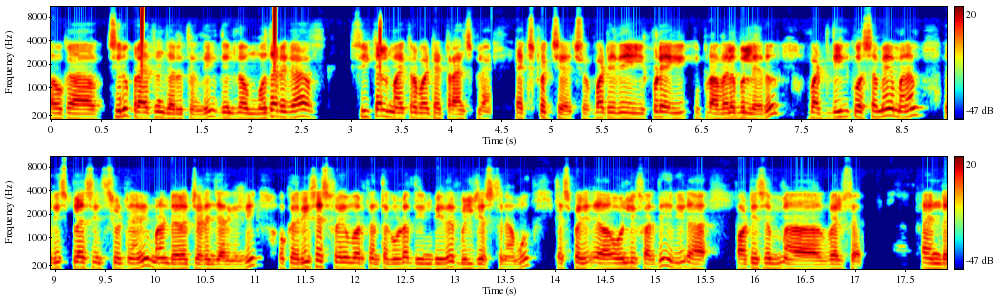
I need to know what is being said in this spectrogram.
ఒక చిరు ప్రయత్నం జరుగుతుంది. దీంట్లో మొదటగా ఫీకల్ మైక్రోబయోటా ట్రాన్స్ప్లాంట్ ఎక్స్పెక్ట్ చేయొచ్చు. బట్ ఇది ఇప్పుడే ఇప్పుడు అవైలబుల్ లేదు. బట్ దీనికోసమే మనం రీస్ప్లేస్ ఇన్స్టిట్యూట్ అని మనం డెవలప్ చేయడం జరిగింది. ఒక రీసెర్చ్ ఫ్రేమ్వర్క్ అంతా కూడా దీని మీద బిల్డ్ చేస్తున్నాము. Special only for the autism welfare. And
